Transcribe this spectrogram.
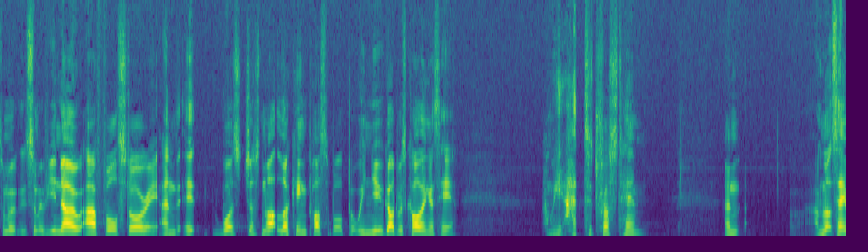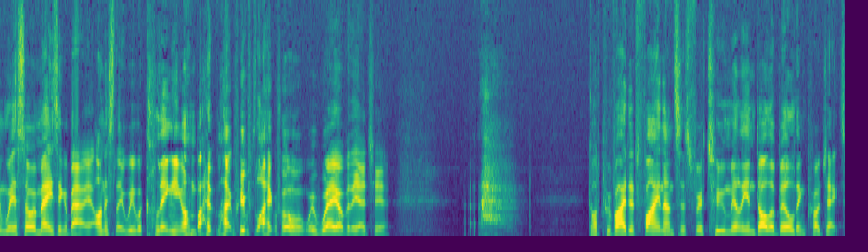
Some of, some of you know our full story, and it was just not looking possible. But we knew God was calling us here. And we had to trust Him. And I'm not saying we're so amazing about it. Honestly, we were clinging on by like we were like, oh, we're way over the edge here. God provided finances for a two million dollar building project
